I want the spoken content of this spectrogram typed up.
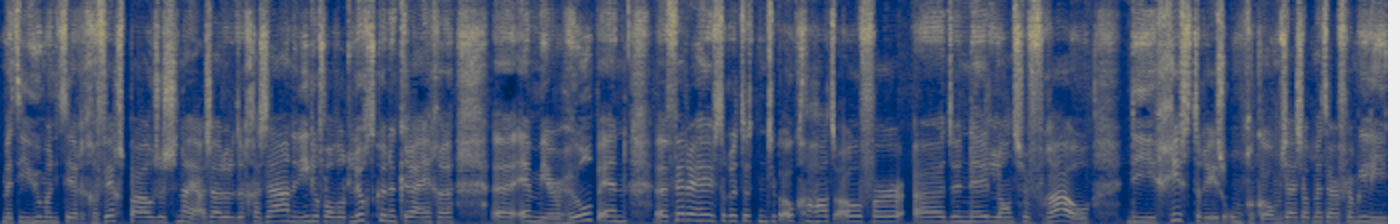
met die humanitaire gevechtspauzes... Nou ja, zouden de Gazaan in ieder geval wat lucht kunnen krijgen... Uh, en meer hulp. En uh, verder heeft Rutte het natuurlijk ook gehad over uh, de Nederlandse vrouw... die gisteren is omgekomen. Zij zat met haar familie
